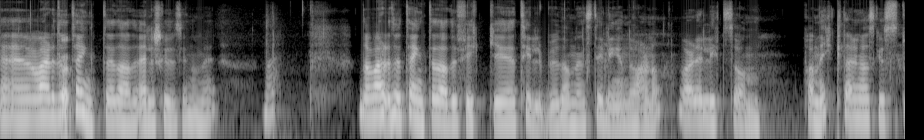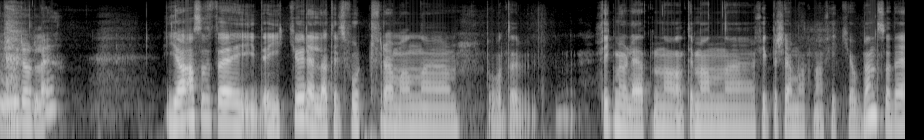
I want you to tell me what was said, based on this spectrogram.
Eh, hva er det du tenkte da Eller skulle du si noe mer? Da Hva er det du tenkte da du fikk eh, tilbud om den stillingen du har nå? Var det litt sånn panikk? Det er en ganske stor rolle. Ja, altså det, det gikk jo relativt fort fra man uh, på en måte fikk muligheten og til man uh, fikk beskjed om at man fikk jobben. Så det,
